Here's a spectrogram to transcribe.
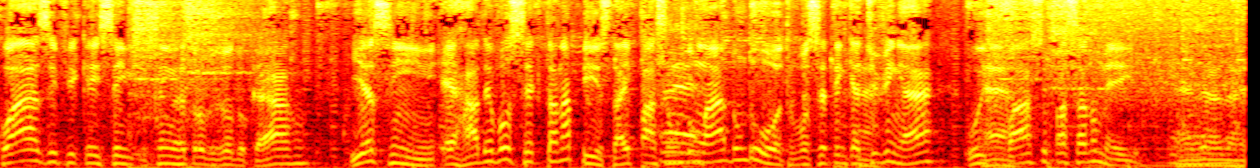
quase fiquei sem, sem o retrovisor do carro. E assim, errado é você que está na pista. Aí passa um de um lado, um do outro. Você tem que adivinhar o espaço e passar no meio. É verdade.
